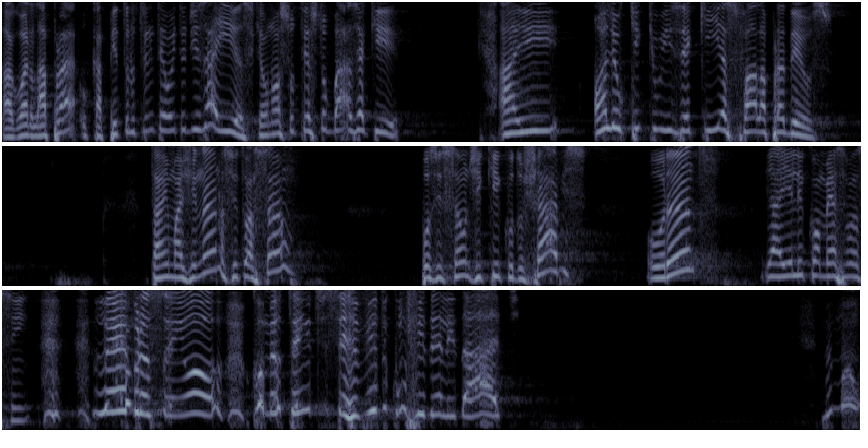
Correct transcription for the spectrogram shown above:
agora lá para o capítulo 38 de Isaías, que é o nosso texto base aqui. Aí, olha o que, que o Ezequias fala para Deus. Está imaginando a situação? Posição de Kiko do Chaves, orando, e aí ele começa assim: Lembra, Senhor, como eu tenho te servido com fidelidade. Meu irmão,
